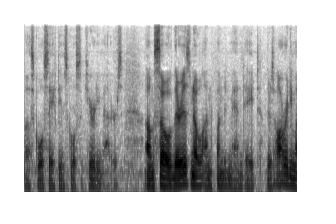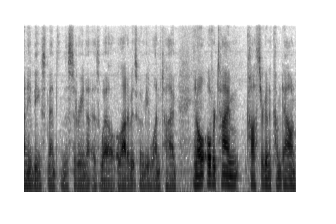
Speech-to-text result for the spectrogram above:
uh, school safety and school security matters. Um, so there is no unfunded mandate. There's already money being spent in this arena as well. A lot of it's going to be one time, and all, over time, costs are going to come down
